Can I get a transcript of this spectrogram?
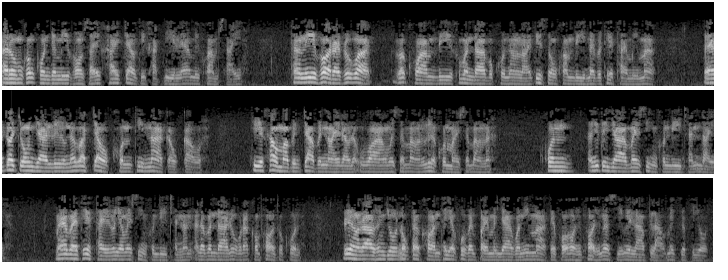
อารมณ์ของคนจะมีผ่องใสคล้ายแก้วที่ขัดดีแล้วมีความใส ทั้งนี้เพราะอะไรเพราะว่าว่าความดีขบรรดาบุคคลทั้งหลายที่ทรงความดีในประเทศไทยมีมาก แต่ก็จงอย่าลืมนะว่าเจ้าคนที่หน้าเก่าๆ ที่เข้ามาเป็นเจ้าเป็นนายเรานะวางไว้สบ้างเลือกคนใหม่สบ้างนะ คนอยุธยาไม่สิ่งคนดีฉันใด แม้ประเทศไทยก็ยังไม่สิ่งคนดีฉันนั้นอรบรรดาลูกรักของพ่อทุกคน เรื่องราวแห่งโยนกตะคอนถ้าจะพูดกันไปมันยาวกว่านี้มาก แต่พอเห็นพ่อเห็นว่าเสียเวลาเปล่าไม่เกิดประโยชน์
